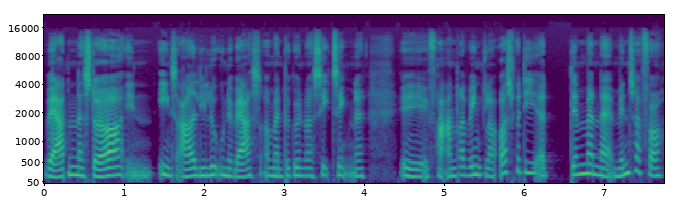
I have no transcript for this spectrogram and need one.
verden er større end ens eget lille univers, og man begynder at se tingene øh, fra andre vinkler. Også fordi, at dem, man er mentor for,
